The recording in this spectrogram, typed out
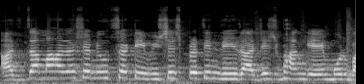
आजचा महाराष्ट्र न्यूजसाठी विशेष प्रतिनिधी राजेश भांगे मुरबाड.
